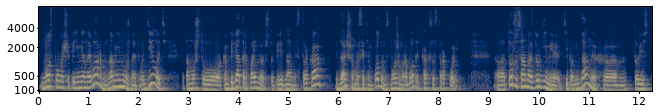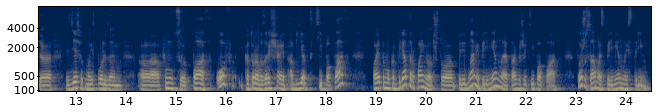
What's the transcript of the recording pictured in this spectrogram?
но с помощью переменной var нам не нужно этого делать, потому что компилятор поймет, что перед нами строка, и дальше мы с этим кодом сможем работать как со строкой. Э, то же самое с другими типами данных, э, то есть э, здесь вот мы используем функцию pathOf, которая возвращает объект типа path, поэтому компилятор поймет, что перед нами переменная также типа path. То же самое с переменной stream.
